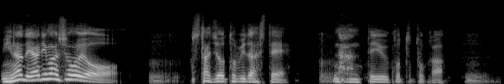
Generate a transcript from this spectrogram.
みんなでやりましょうよ。うんスタジオ飛び出して、うんなんていうこととか。うん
